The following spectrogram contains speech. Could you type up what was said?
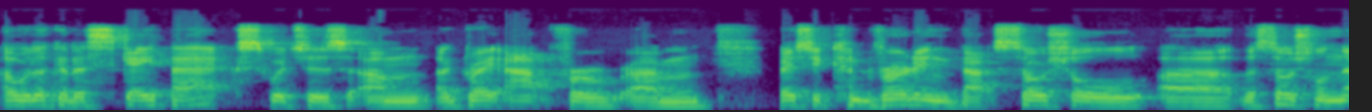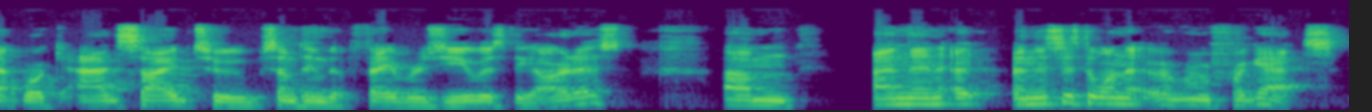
I would look at EscapeX, which is um, a great app for um, basically converting that social, uh, the social network ad side to something that favors you as the artist. Um, and then, uh, and this is the one that everyone forgets.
